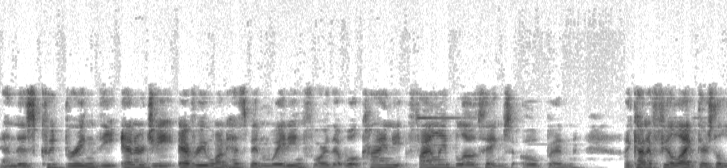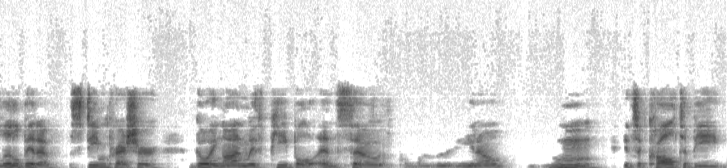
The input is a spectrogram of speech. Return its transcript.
And this could bring the energy everyone has been waiting for that will kind of finally blow things open. I kind of feel like there's a little bit of steam pressure going on with people. And so, you know, mm, it's a call to be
